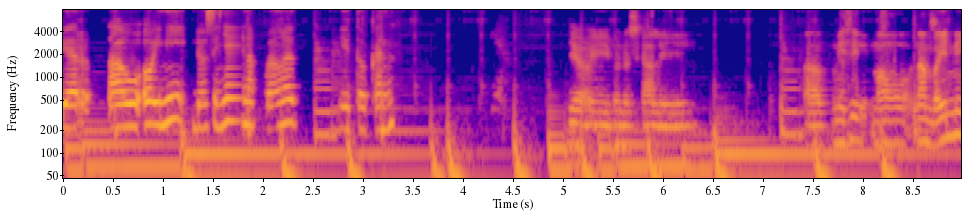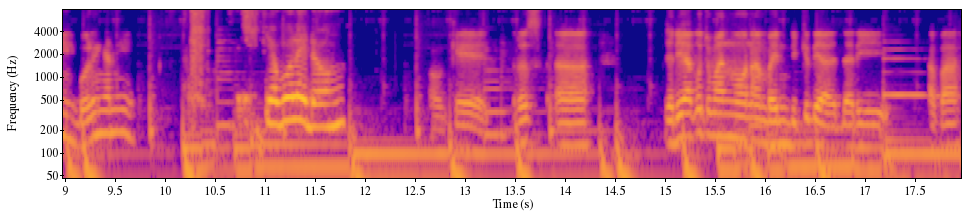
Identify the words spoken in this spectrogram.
biar tahu oh ini dosennya enak banget gitu kan Yo, iya benar sekali. Uh, misi mau nambahin nih, boleh nggak nih? Ya boleh dong. Oke, terus uh, jadi aku cuman mau nambahin dikit ya dari apa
